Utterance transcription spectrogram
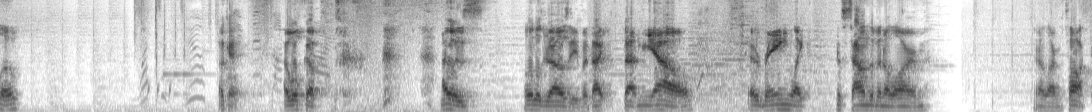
Hello. What to do? Okay, I woke up. I was a little drowsy, but that that meow, it rang like the sound of an alarm, an alarm clock.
